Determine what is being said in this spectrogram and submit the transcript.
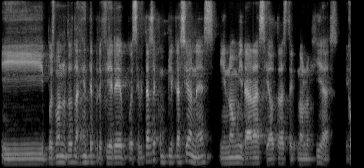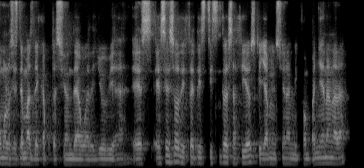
y pues bueno, entonces la gente prefiere pues evitarse complicaciones y no mirar hacia otras tecnologías como los sistemas de captación de agua de lluvia. Es, es eso, distintos desafíos que ya menciona mi compañera Nara,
